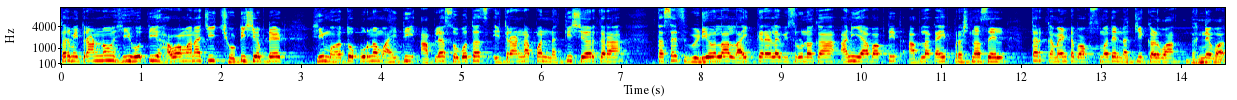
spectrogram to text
तर मित्रांनो ही होती हवामानाची छोटीशी अपडेट. ही महत्त्वपूर्ण माहिती आपल्यासोबतच इतरांना पण नक्की शेअर करा. तसेच व्हिडिओला लाईक करायला विसरू नका आणि याबाबतीत आपला काही प्रश्न असेल तर कमेंट बॉक्समध्ये नक्की कळवा. धन्यवाद.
